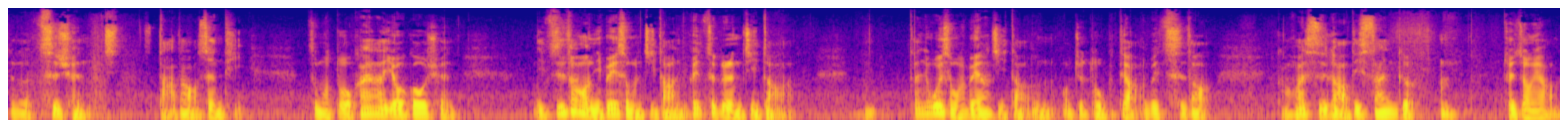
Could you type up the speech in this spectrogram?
那个刺拳打到身体？怎么躲开他的右勾拳？你知道你被什么击倒？你被这个人击倒了，嗯，但是为什么会被他击倒？嗯，我就躲不掉，被刺到。赶快思考第三个，嗯，最重要的，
